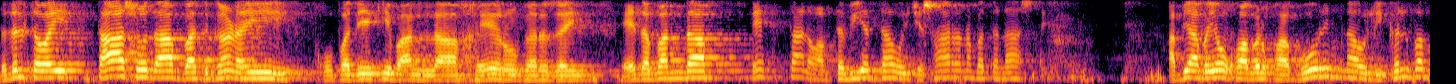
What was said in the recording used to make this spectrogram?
دلته وای تاسو دا بدګنئ خو په دې کې به الله خیر وګرځي اې د بندا اې تا نو طبيعت دا وای چې ساره نه بتناسته بیا به یو خوا بل خوا ګورم نه او لیکل بم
